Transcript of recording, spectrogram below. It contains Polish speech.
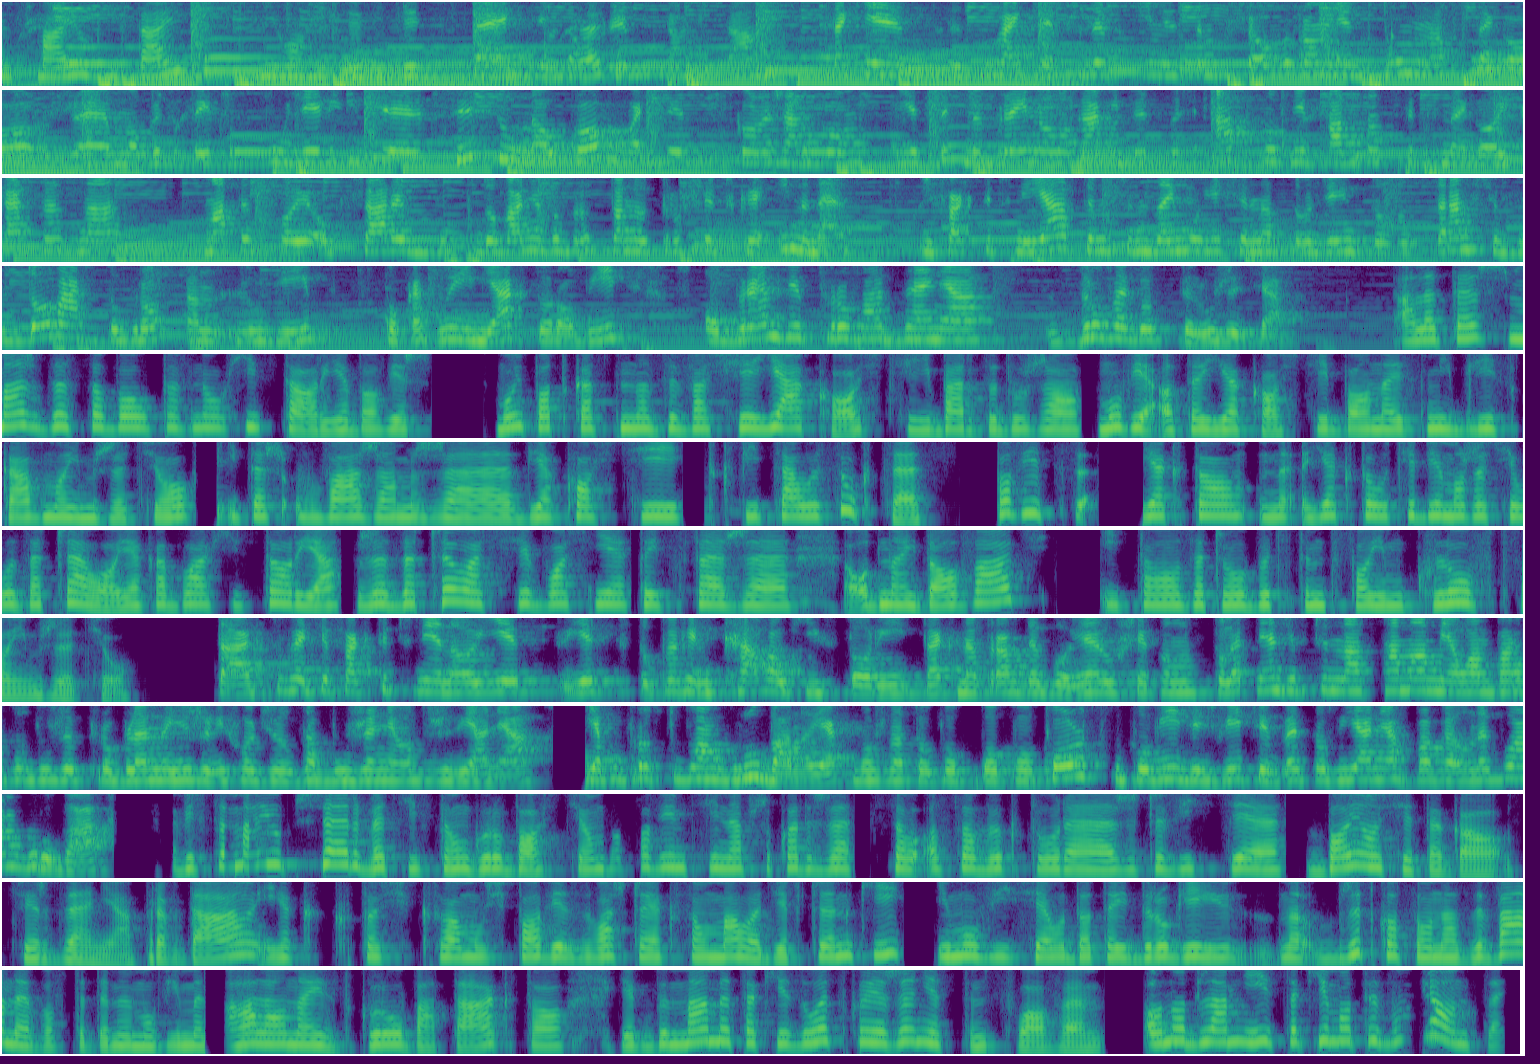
Więc Maju, witaj, miło mi Cię widzieć. Cześć, dzień dobry, witam, witam. Tak jest, słuchajcie, przede wszystkim jestem przeogromnie dumna z tego, że mogę tutaj współdzielić tytuł naukowy właśnie z koleżanką. Jesteśmy brainologami, to jest coś absolutnie fantastycznego i każda z nas ma te swoje obszary w budowaniu dobrostanu troszeczkę inne. I faktycznie ja tym, czym zajmuję się na co dzień, to staram się budować dobrostan ludzi, pokazuję im jak to robić w obrębie prowadzenia zdrowego stylu życia ale też masz ze sobą pewną historię, bo wiesz, mój podcast nazywa się Jakość i bardzo dużo mówię o tej jakości, bo ona jest mi bliska w moim życiu i też uważam, że w jakości tkwi cały sukces. Powiedz, jak to, jak to u Ciebie może się zaczęło? Jaka była historia, że zaczęłaś się właśnie w tej sferze odnajdować i to zaczęło być tym Twoim clue w Twoim życiu? Tak, słuchajcie, faktycznie no jest, jest to pewien kawał historii tak naprawdę, bo ja już jako nastoletnia dziewczyna sama miałam bardzo duże problemy, jeżeli chodzi o zaburzenia odżywiania. Ja po prostu byłam gruba, no jak można to po, po, po polsku powiedzieć, wiecie, bez owijania w bawełnę, byłam gruba. Wiesz co, mają przerwę ci z tą grubością, bo powiem ci na przykład, że są osoby, które rzeczywiście boją się tego stwierdzenia, prawda? Jak ktoś komuś powie, zwłaszcza jak są małe dziewczynki i mówi się do tej drugiej, no, brzydko są nazywane, bo wtedy my mówimy, ale ona jest gruba, tak? To jakby mamy takie złe skojarzenie z tym słowem. Ono dla mnie jest takie motywujące.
